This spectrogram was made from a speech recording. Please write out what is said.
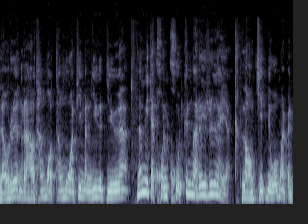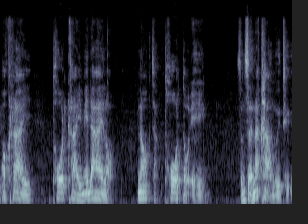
แล้วเรื่องราวทั้งหมดทั้งมวลที่มันยืดเยื้อ แล้วมีแต่คนขุดขึ้นมาเรื่อยๆอะลองคิดดูว่ามันเป็นเพราะใคร โทษใครไม่ได้หรอก นอกจากโทษตัวเองสันเสริญนักข่าวมือถือ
